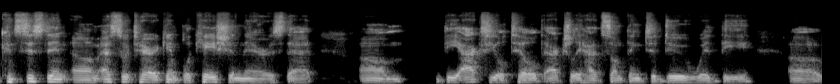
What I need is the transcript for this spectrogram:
consistent um, esoteric implication there is that um, the axial tilt actually had something to do with the uh,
